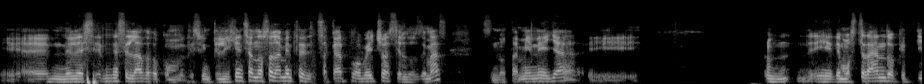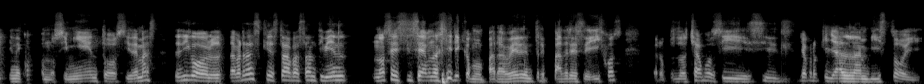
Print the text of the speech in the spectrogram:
eh, en, en, ese lado como de su inteligencia, no solamente de sacar provecho hacia los demás, sino también ella... Eh, Mm, eh, demostrando que tiene conocimientos y demás. Te digo, la verdad es que está bastante bien. No sé si sea una serie como para ver entre padres e hijos, pero pues los chavos sí, sí, yo creo que ya la han visto y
